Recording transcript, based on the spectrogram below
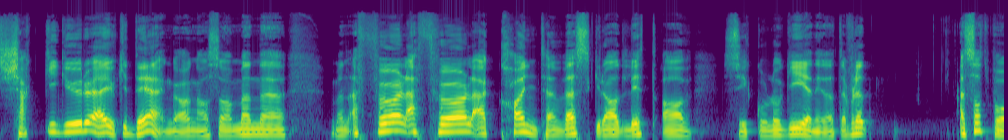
sjekkeguru er jo ikke det engang, altså. Men, eh, men jeg føler jeg føler jeg kan til en viss grad litt av psykologien i dette. For det, jeg satt på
